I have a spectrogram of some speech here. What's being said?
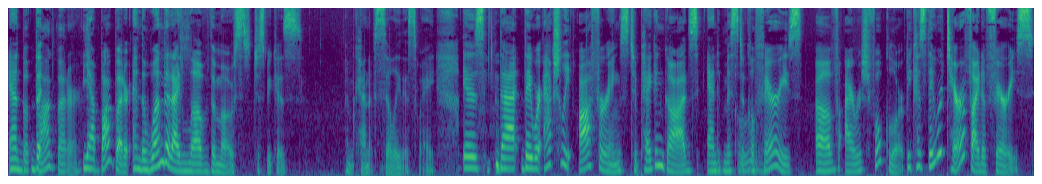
And but the- bog butter, Yeah, bog butter. And the one that I love the most, just because I'm kind of silly this way, is that they were actually offerings to pagan gods and mystical fairies of Irish folklore because they were terrified of fairies.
